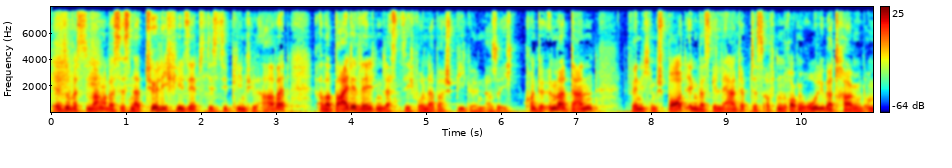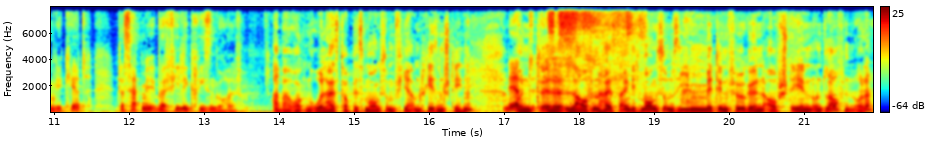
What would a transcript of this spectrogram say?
äh, sowas zu machen, aber es ist natürlich viel Selbstdisziplin, viel Arbeit, aber beide Welten lassen sich wunderbar spiegeln. Also ich konnte immer dann, wenn ich im Sport irgendwas gelernt habe, das auf den Rock'n'Roll übertragen und umgekehrt. Das hat mir über viele Krisen geholfen. Aber Rock'n'Roll heißt doch bis morgens um vier am Tresen stehen. Naja, und äh, Laufen heißt eigentlich morgens um sieben mit den Vögeln aufstehen und laufen, oder?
